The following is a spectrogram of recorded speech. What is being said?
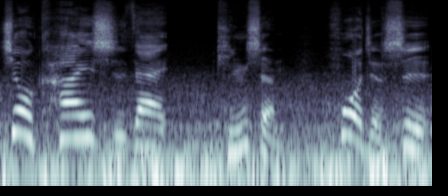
就开始在评审或者是。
